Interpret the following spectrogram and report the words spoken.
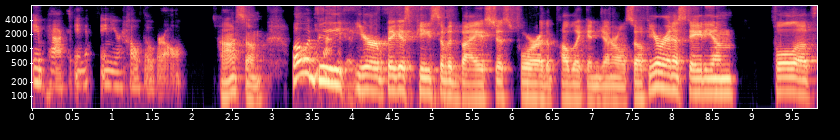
impact in in your health overall. Awesome. What would be yeah. your biggest piece of advice just for the public in general? So if you're in a stadium full of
